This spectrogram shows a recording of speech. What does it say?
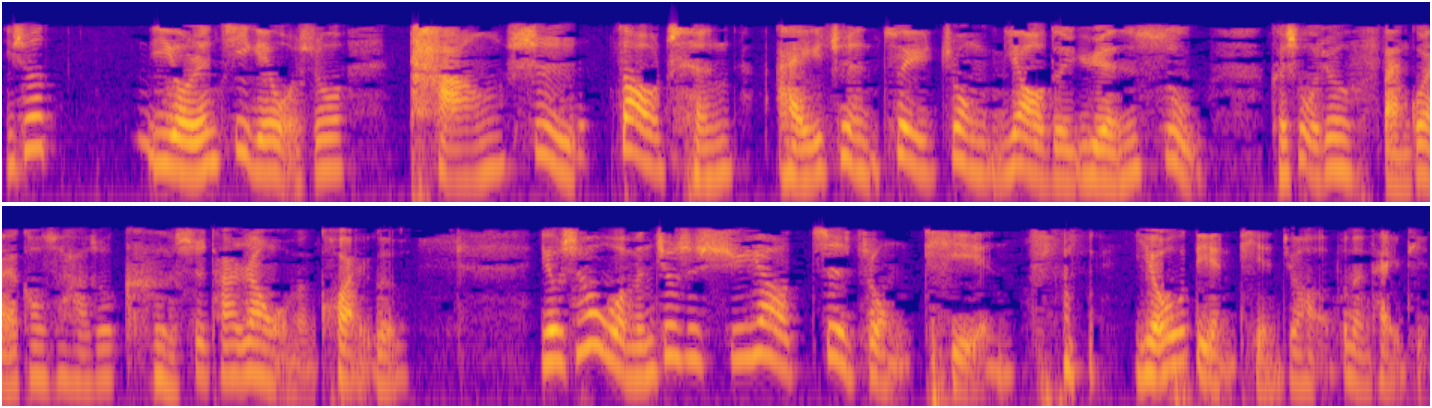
你说，有人寄给我说，糖是造成癌症最重要的元素，可是我就反过来告诉他说，可是它让我们快乐。有时候我们就是需要这种甜，有点甜就好了，不能太甜。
